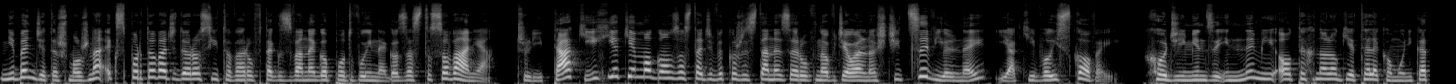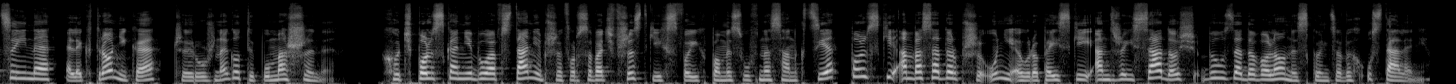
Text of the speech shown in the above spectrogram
Nie będzie też można eksportować do Rosji towarów tak zwanego podwójnego zastosowania, czyli takich, jakie mogą zostać wykorzystane zarówno w działalności cywilnej, jak i wojskowej. Chodzi innymi o technologie telekomunikacyjne, elektronikę czy różnego typu maszyny. Choć Polska nie była w stanie przeforsować wszystkich swoich pomysłów na sankcje, polski ambasador przy Unii Europejskiej Andrzej Sadoś był zadowolony z końcowych ustaleń.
